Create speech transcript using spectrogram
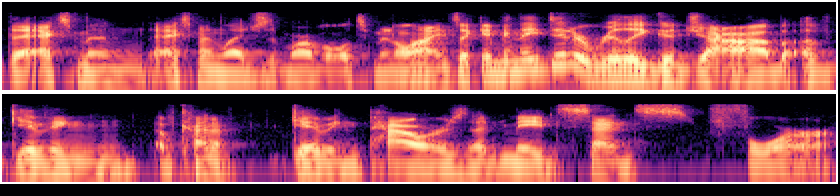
the X Men X Men Legends of Marvel Ultimate Alliance, like I mean, they did a really good job of giving of kind of giving powers that made sense for,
